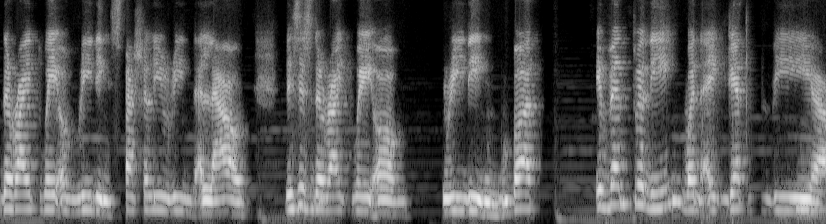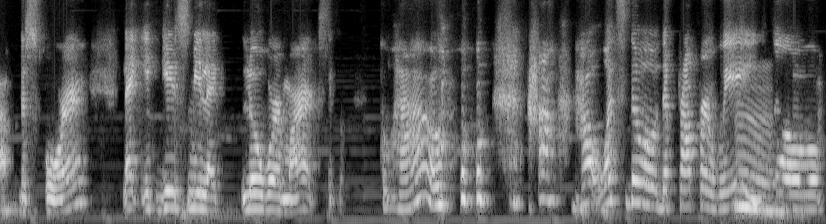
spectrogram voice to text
the right way of reading especially read aloud. This is the right way of reading. But eventually when i get the uh, the score like it gives me like lower marks. Like, oh how? How how what's the the proper way? Mm. so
